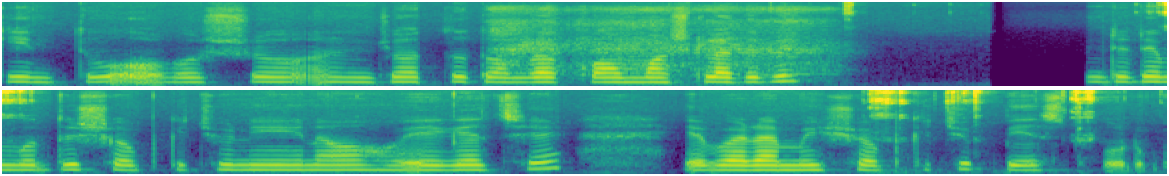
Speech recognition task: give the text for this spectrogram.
কিন্তু অবশ্য, যত তোমরা কম মশলা দেবে ব্লেন্ডারের মধ্যে সব কিছু নিয়ে নেওয়া হয়ে গেছে। এবার আমি সব কিছু পেস্ট করব।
